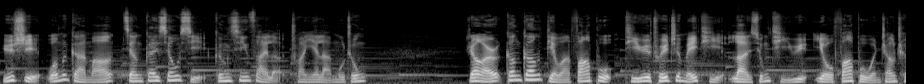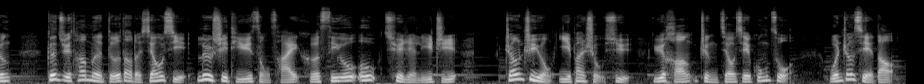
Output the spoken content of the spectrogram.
于是我们赶忙将该消息更新在了传言栏目中。然而，刚刚点完发布，体育垂直媒体懒熊体育又发布文章称，根据他们得到的消息，乐视体育总裁和 COO 确认离职，张志勇已办手续，余杭正交接工作。文章写道：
